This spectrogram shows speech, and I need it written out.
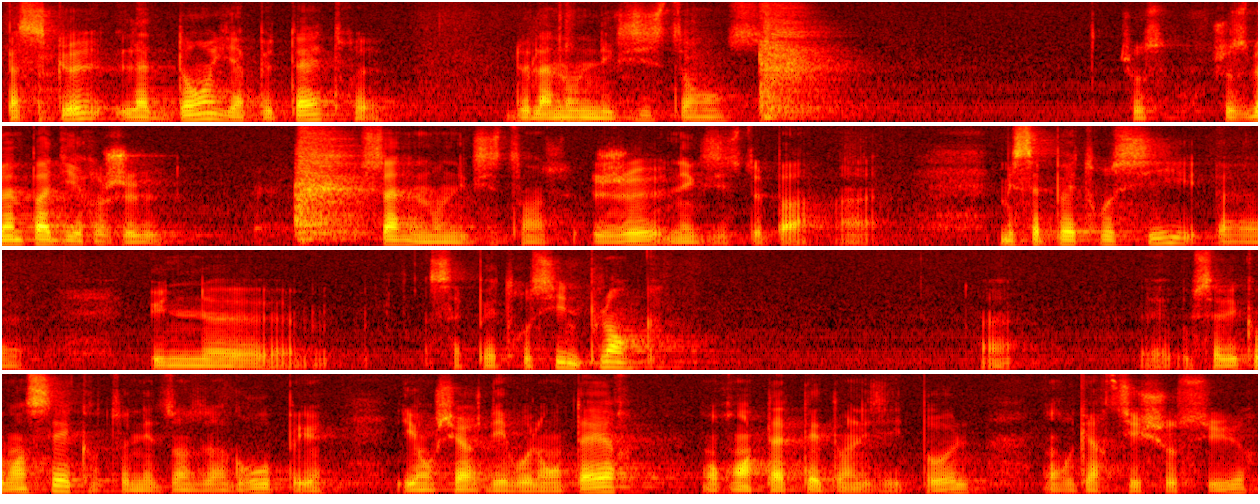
Parce que là-dedans, il y a peut-être de la non-existence. J'ose même pas dire je. Ça, la non-existence. Je n'existe pas. Hein. Mais ça peut être aussi euh, une, euh, ça peut être aussi une planque. Hein. Euh, vous savez comment c'est quand on est dans un groupe et, on cherche des volontaires, on rentre la tête dans les épaules, on regarde ses chaussures,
